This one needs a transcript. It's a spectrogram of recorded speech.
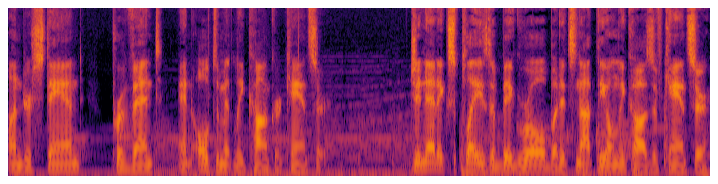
understand, prevent, and ultimately conquer cancer. Genetics plays a big role but it's not the only cause of cancer.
